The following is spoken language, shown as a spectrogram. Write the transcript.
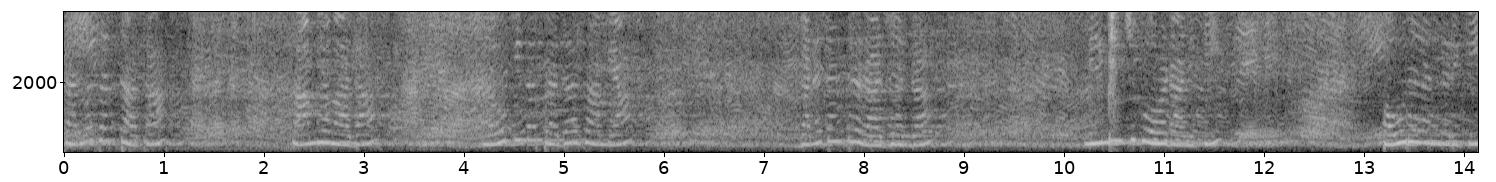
సర్వసత్తాక సామ్యవాద లౌకిక ప్రజాస్వామ్య గణతంత్ర రాజ్యంగా నిర్మించుకోవడానికి పౌరులందరికీ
